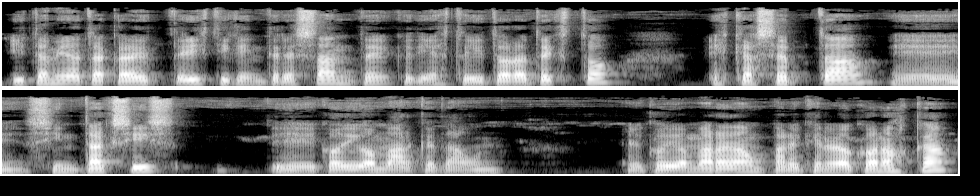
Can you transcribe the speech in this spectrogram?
Y también otra característica interesante que tiene este editor de texto es que acepta eh, sintaxis de código Markdown. El código Markdown, para el que no lo conozca,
